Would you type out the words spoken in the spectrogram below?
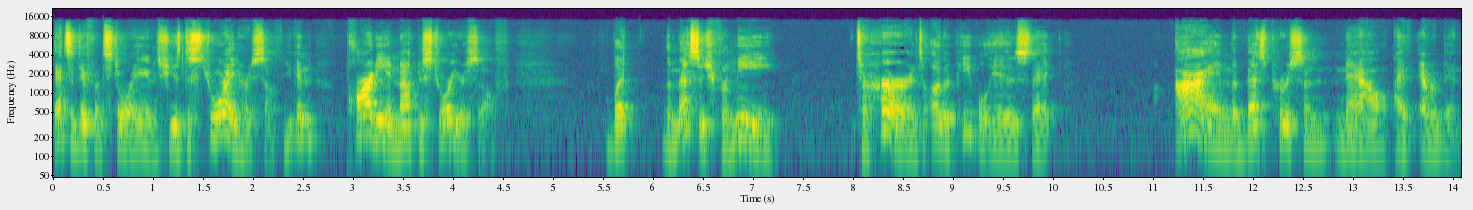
that's a different story and she's destroying herself. You can party and not destroy yourself. But the message for me to her and to other people is that I am the best person now I've ever been.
